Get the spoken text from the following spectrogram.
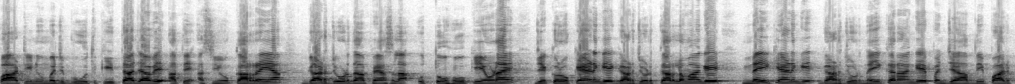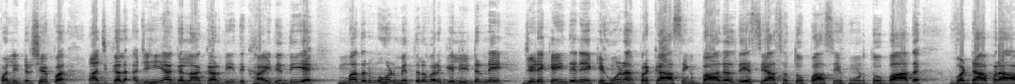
ਪਾਰਟੀ ਨੂੰ ਮਜ਼ਬੂਤ ਕੀਤਾ ਜਾਵੇ ਅਤੇ ਅਸੀਂ ਉਹ ਕਰ ਰਹੇ ਹਾਂ। ਗੱਠਜੋੜ ਦਾ ਫੈਸਲਾ ਉੱਤੋਂ ਹੋ ਕੇ ਆਉਣਾ ਹੈ। ਜੇਕਰ ਉਹ ਕਹਿਣਗੇ, ਗੱਠਜੋੜ ਕਰ ਲਵਾਂਗੇ, ਨਹੀਂ ਕਹਿਣਗੇ, ਗੱਠਜੋੜ ਨਹੀਂ ਕਰਾਂਗੇ, ਪੰਜਾਬ ਦੀ ਭਾਜਪਾ ਲੀਡਰਸ਼ਿਪ ਅੱਜ ਕੱਲ ਅਜਿਹੀਆਂ ਗੱਲਾਂ ਕਰਦੀ ਦਿਖਾਈ ਦਿੰਦੀ ਹੈ। ਮਦਨ ਮੋਹਨ ਮਿੱਤਲ ਵਰਗੇ ਲੀਡਰ ਨੇ ਜਿਹੜੇ ਕਹਿੰਦੇ ਨੇ ਕਿ ਹੁਣ ਪ੍ਰਕਾਸ਼ ਸਿੰਘ ਬਾਦਲ ਦੇ ਸਿਆਸਤ ਤੋਂ ਪਾਸੇ ਹੋਣ ਤੋਂ ਬਾਅਦ ਵੱਡਾ ਭਰਾ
